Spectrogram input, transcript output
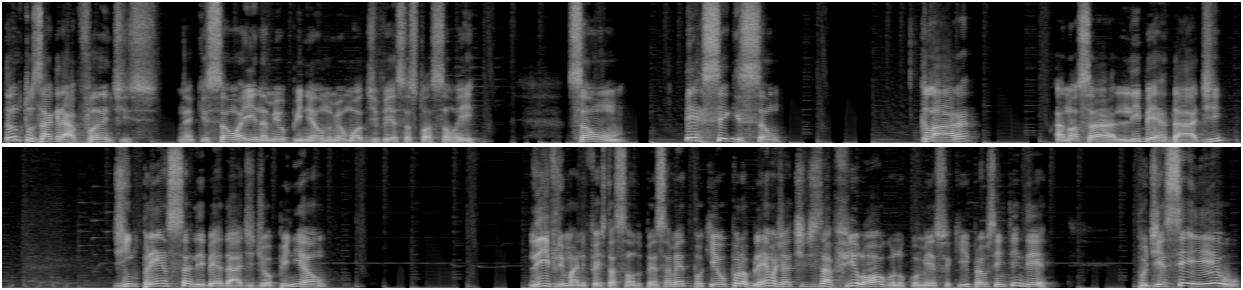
Tantos agravantes, né? Que são aí, na minha opinião, no meu modo de ver essa situação aí, são perseguição clara à nossa liberdade de imprensa, liberdade de opinião, livre manifestação do pensamento, porque o problema já te desafio logo no começo aqui para você entender. Podia ser eu,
